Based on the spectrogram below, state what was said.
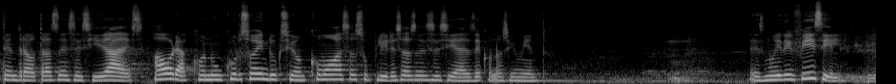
tendrá otras necesidades. Ahora, con un curso de inducción, ¿cómo vas a suplir esas necesidades de conocimiento? Es muy difícil.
